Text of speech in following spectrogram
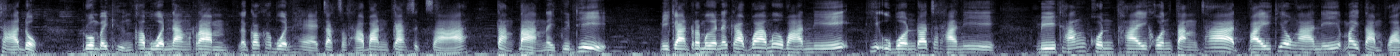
ชาดก รวมไปถึงขบวนนางรำและก็ขบวนแห่จากสถาบันการศึกษาต่างๆ ในพื้นที่ มีการประเมินนะครับว่าเมื่อวานนี้ที่อุบลราชธานี มีทั้งคนไทยคนต่างชาติไปเที่ยวงานนี้ไม่ต่ำกว่า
